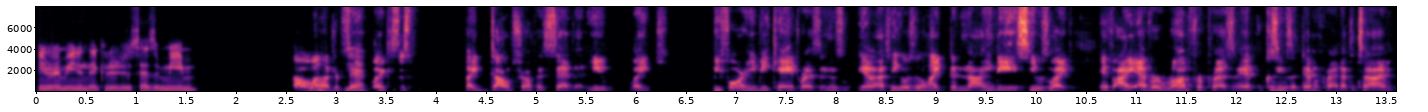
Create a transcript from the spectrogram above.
You know what I mean? And they could have just as a meme. Oh, Oh, one hundred percent. Like it's just like Donald Trump has said that he like before he became president. He was, you know, I think it was in like the nineties. He was like, if I ever run for president, because he was a Democrat at the time,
